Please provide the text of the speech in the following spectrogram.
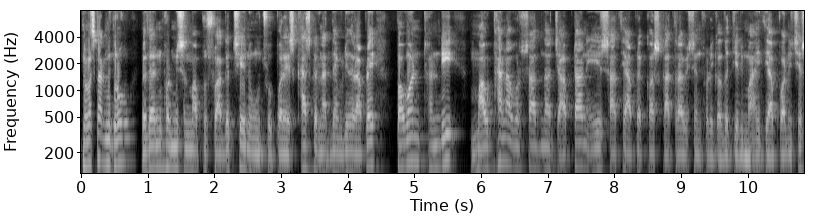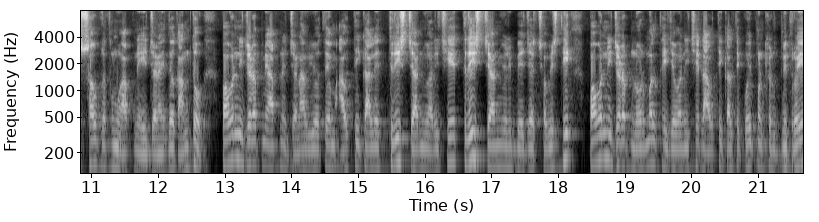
નમસ્કાર મિત્રો વેધર ઇન્ફોર્મેશનમાં આપનું સ્વાગત છે અને હું છું પરેશ. ખાસ કરીને આજના વીડિયો આપણે પવન, ઠંડી માવઠાના વરસાદના ઝાપટા અને એ સાથે આપણે કશ કાતરા વિશેની થોડીક અગત્યની માહિતી આપવાની છે. સૌ પ્રથમ હું આપને એ જણાવી દઉં કે આમ તો પવનની ઝડપ મેં આપને જણાવ્યું હતું એમ આવતીકાલે ત્રીસ જાન્યુઆરી છે. ત્રીસ જાન્યુઆરી બે હજાર છવ્વીસથી પવનની ઝડપ નોર્મલ થઈ જવાની છે. એટલે આવતીકાલથી કોઈ પણ ખેડૂત મિત્રોએ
